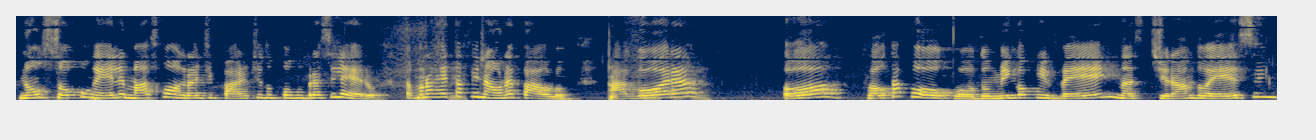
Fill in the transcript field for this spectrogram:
não só com ele, mas com a grande parte do povo brasileiro. Estamos na reta final, né, Paulo? Perfeito, Agora. Ó, oh, falta pouco. Domingo que vem, nós, tirando esse,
